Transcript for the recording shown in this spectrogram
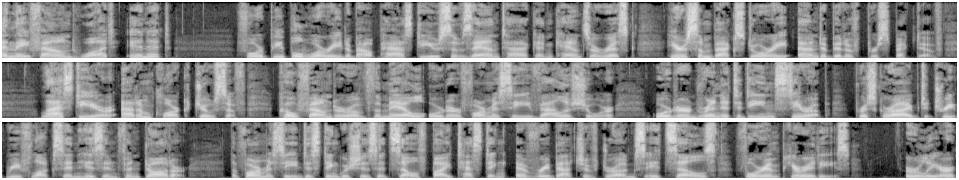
And they found what in it? For people worried about past use of Zantac and cancer risk, here's some backstory and a bit of perspective. Last year, Adam Clark Joseph, co founder of the mail order pharmacy Valisure, ordered ranitidine syrup prescribed to treat reflux in his infant daughter. The pharmacy distinguishes itself by testing every batch of drugs it sells for impurities. Earlier,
